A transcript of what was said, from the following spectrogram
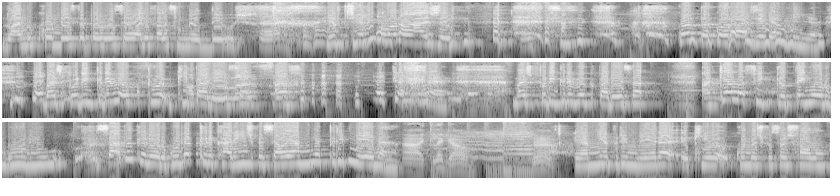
Lá no começo, depois você olha e fala assim: Meu Deus, é. eu tive coragem. Quanta coragem a minha. Mas por incrível que a pareça. A... é. Mas por incrível que pareça, Aquela fica que eu tenho orgulho, sabe aquele orgulho, aquele carinho especial? É a minha primeira. Ah, que legal. Ah. É a minha primeira, é que eu, quando as pessoas falam,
